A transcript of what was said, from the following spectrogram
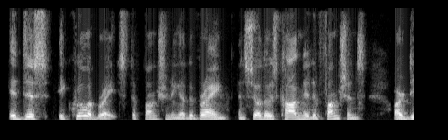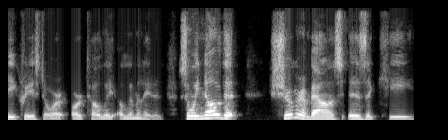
it disequilibrates the functioning of the brain. And so those cognitive functions are decreased or, or totally eliminated. So we know that sugar imbalance is a key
